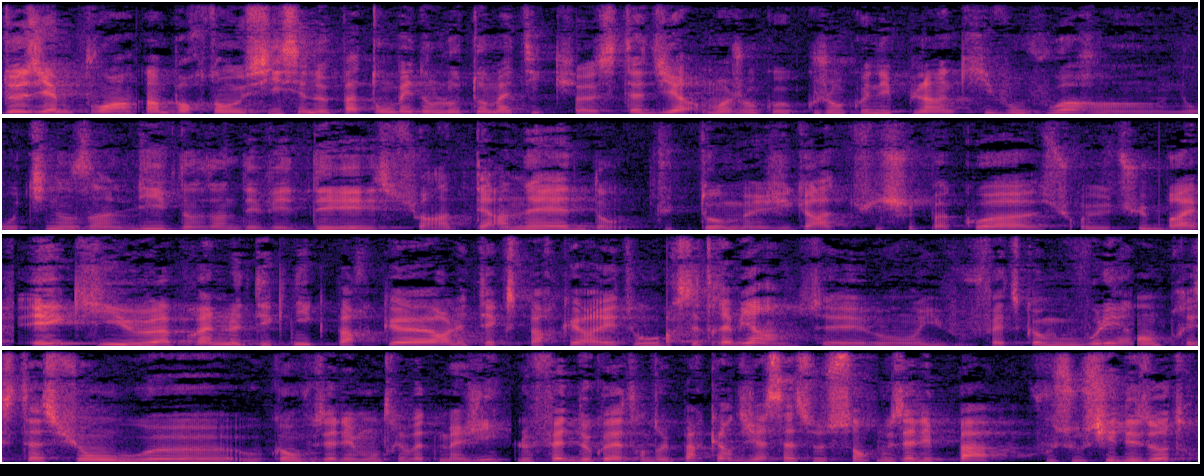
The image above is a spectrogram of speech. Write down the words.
Deuxième point important aussi, c'est ne pas tomber dans l'automatique. Euh, C'est-à-dire, moi j'en co- j'en connais plein qui vont voir un- une routine dans un livre, dans un DVD, sur internet, dans tuto magie gratuit, je sais pas quoi, sur YouTube, bref, et qui euh, apprennent les techniques par cœur, les textes par cœur et tout. Alors c'est très bien, hein, c'est bon, vous faites comme vous voulez. hein. En prestation ou, euh, ou quand vous allez montrer votre magie, le fait de connaître un truc par cœur, déjà ça se sent. Vous n'allez pas vous soucier des autres,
